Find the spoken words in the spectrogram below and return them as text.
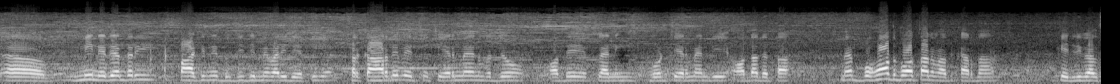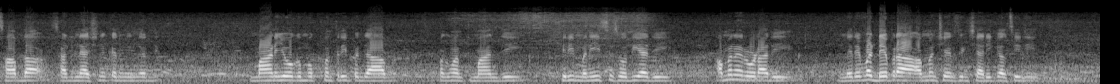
ਮਹੀਨੇ ਦੇ ਅੰਦਰ ਹੀ ਪਾਰਟੀ ਨੇ ਦੂਜੀ ਜ਼ਿੰਮੇਵਾਰੀ ਦਿੱਤੀ ਹੈ। ਸਰਕਾਰ ਦੇ ਵਿੱਚ ਚੇਅਰਮੈਨ ਵਜੋਂ ਅਹੁਦੇ ਪਲੈਨਿੰਗ ਬੋਰਡ ਚੇਅਰਮੈਨ ਦੀ ਅਹੁਦਾ ਦਿੱਤਾ। ਮੈਂ ਬਹੁਤ ਬਹੁਤ ਧੰਨਵਾਦ ਕਰਦਾ ਕੇਜਰੀਵਾਲ ਸਾਹਿਬ ਦਾ, ਸਾਡੇ ਨੈਸ਼ਨਲ ਕਨਵੀਨਰ ਦੀ ਮਾਨਯੋਗ ਮੁੱਖ ਮੰਤਰੀ ਪੰਜਾਬ ਭਗਵੰਤ ਮਾਨ ਜੀ, ਸ਼੍ਰੀ ਮਨੀਸ਼ ਸਿਸੋਦੀਆ ਜੀ, ਅਮਨ ਅਰੋੜਾ ਜੀ, ਮੇਰੇ ਵੱਡੇ ਭਰਾ ਅਮਨ ਸ਼ੇਰ ਸਿੰਘ ਸ਼ੈਰੀ ਕਲਸੀ ਜੀ,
